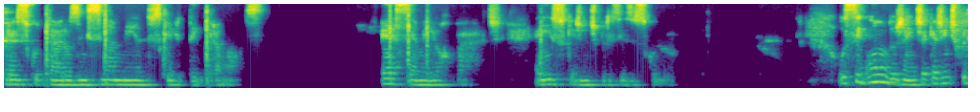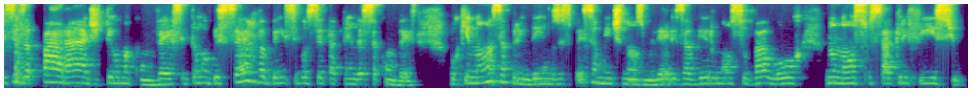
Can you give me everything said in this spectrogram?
para escutar os ensinamentos que ele tem para nós. Essa é a melhor parte. É isso que a gente precisa escolher. O segundo, gente, é que a gente precisa parar de ter uma conversa. Então, observa bem se você está tendo essa conversa, porque nós aprendemos, especialmente nós mulheres, a ver o nosso valor no nosso sacrifício.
